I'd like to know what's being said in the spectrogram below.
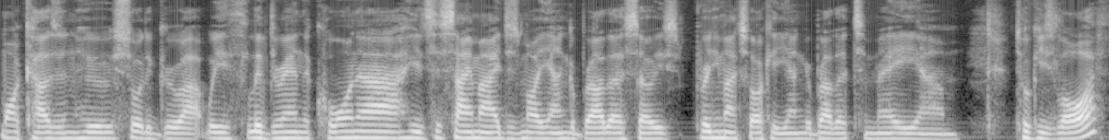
my cousin, who sort of grew up with, lived around the corner. He's the same age as my younger brother, so he's pretty much like a younger brother to me. Um, took his life.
